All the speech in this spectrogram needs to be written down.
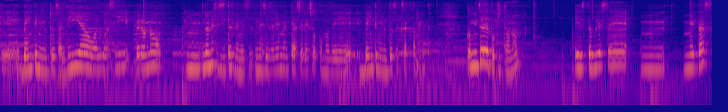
que 20 minutos al día o algo así, pero no, mm, no necesitas necesariamente hacer eso como de 20 minutos exactamente. Comienza de poquito, ¿no? Establece mm, metas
